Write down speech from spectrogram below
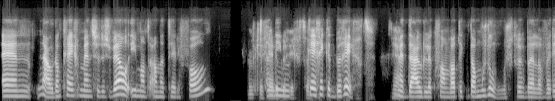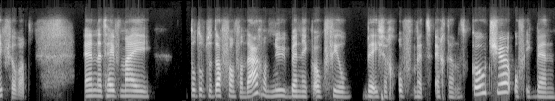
En nou, dan kregen mensen dus wel iemand aan de telefoon. En kreeg, en die kreeg ik het bericht. Ja. Met duidelijk van wat ik dan moest doen. Moest terugbellen of weet ik veel wat. En het heeft mij tot op de dag van vandaag, want nu ben ik ook veel bezig of met echt aan het coachen, of ik ben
